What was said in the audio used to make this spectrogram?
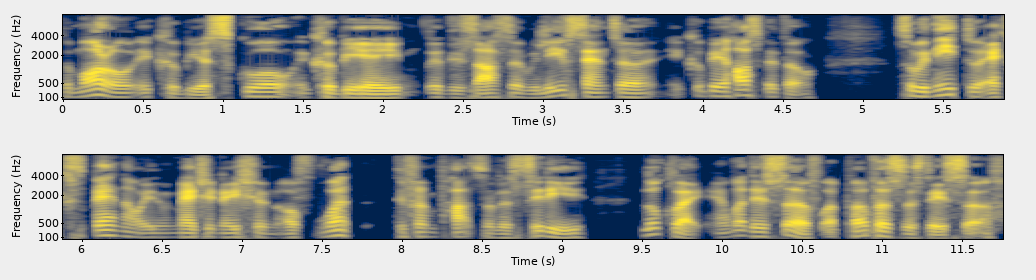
Tomorrow, it could be a school, it could be a, a disaster relief center, it could be a hospital. So we need to expand our imagination of what different parts of the city look like and what they serve, what purposes they serve.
